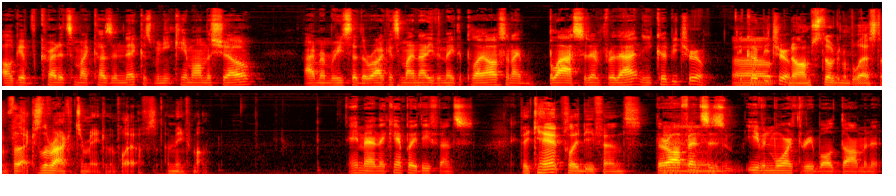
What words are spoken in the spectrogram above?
I'll give credit to my cousin Nick because when he came on the show, I remember he said the Rockets might not even make the playoffs, and I blasted him for that, and he could be true. It could be Uh, true. No, I'm still gonna blast him for that because the Rockets are making the playoffs. I mean, come on, Hey man, they can't play defense. They can't play defense. Their offense is even more three ball dominant.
